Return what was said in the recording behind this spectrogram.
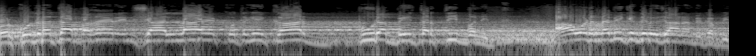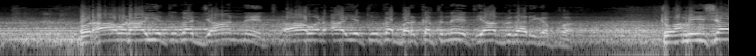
اور قدرتا بغیر انشاءاللہ ایک کتگی کار پورا بے ترتیب بنیت آوڑ نبی کے دل جانا بھی کبیت اور آوڑ آئیے تو کا جان نیت، آوڑ آئیے تو کا برکت نیت یاد بداری گپا۔ تو ہمیشہ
